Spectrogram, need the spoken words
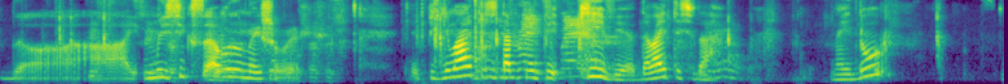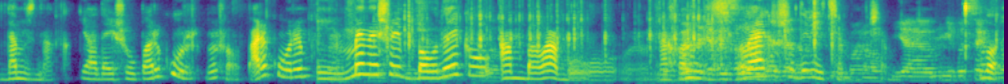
Дай. Ми Six знайшли. Піднімайтеся там Ківі. Давайте сюди. Найду. Дам знак. Я знайшов паркур. Ну що, паркурим. І ми знайшли баунику амбалабу. Наход. Вона, якщо дивіться. Во, бачу.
